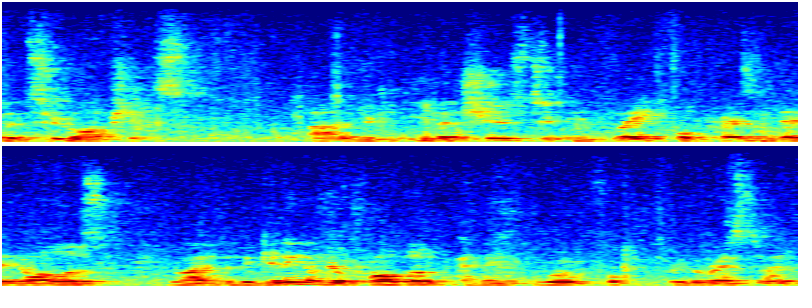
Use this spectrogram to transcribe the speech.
the two options. Uh, you can either choose to inflate for present day dollars right at the beginning of your problem and then work for, through the rest of it,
